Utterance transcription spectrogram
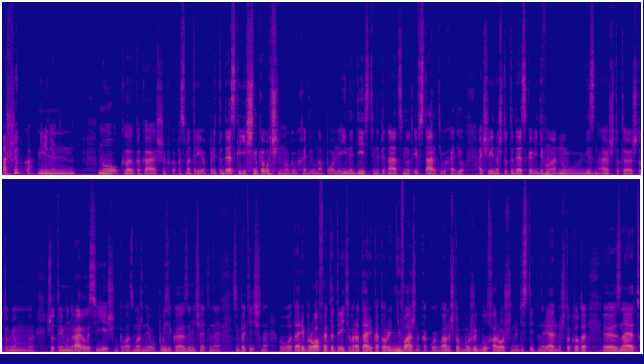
ошибка или нет? Ну, какая ошибка? Посмотри, при ТДСК Ещенко очень много выходил на поле. И на 10, и на 15 минут, и в старте выходил. Очевидно, что ТДСК, видимо, ну, не знаю, что-то что в нем, что-то ему нравилось в Ещенко. Возможно, его пузика замечательная, симпатичная. Вот. А Ребров — это третий вратарь, который неважно какой. Главное, чтобы мужик был хороший. Ну, действительно, реально, что кто-то э, знает,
